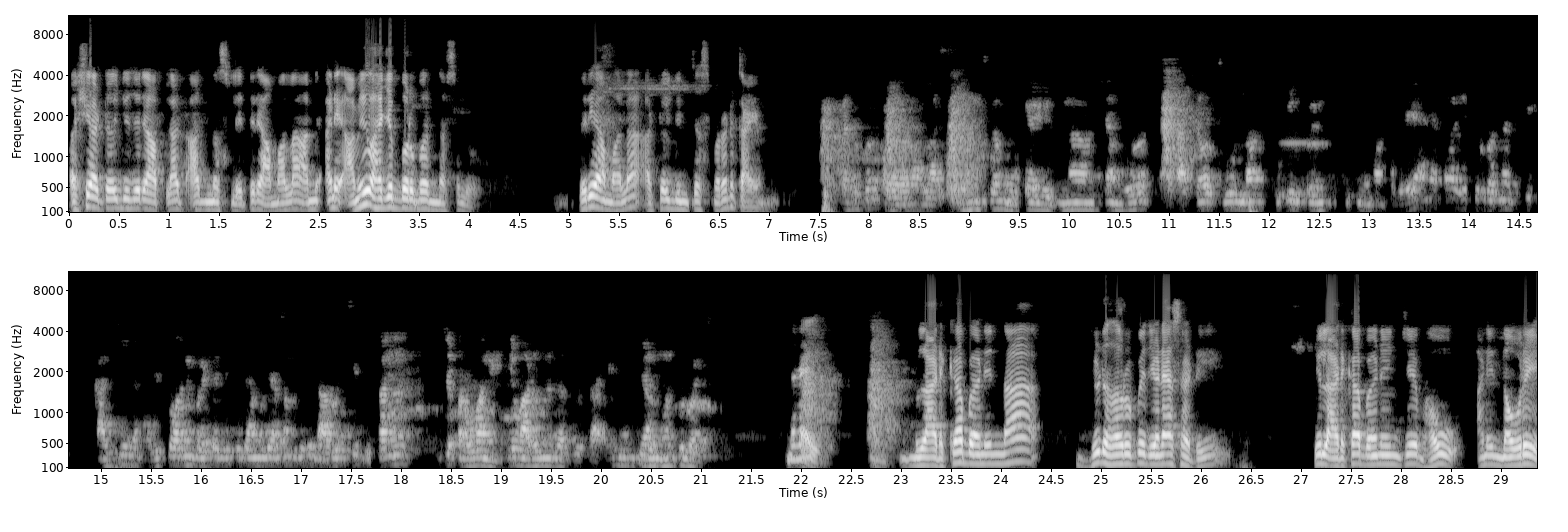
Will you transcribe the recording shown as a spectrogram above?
असे अटलजी जरी आपल्यात आज नसले तरी आम्हाला आम्ही आणि आम्ही भाजप बरोबर नसलो तरी आम्हाला अटलजींचं स्मरण कायम खरोखर, अं, लाभार्थ्यांच्या मोठ्या योजनांच्यामुळं खात्यावर दोन लाख कोटी रुपयांची निर्माण झाले आणि आता हे सुरू करण्यासाठी कालची हरित बैठक घेतली त्यामध्ये असं म्हणजे की दारूची दुकानं जे परवाने हे वाढवण्यात गरजेचं आहे या महसूल व्हायचं नाही लाडक्या बहिणींना दीड हजार रुपये देण्यासाठी ते लाडक्या बहिणींचे भाऊ आणि नवरे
